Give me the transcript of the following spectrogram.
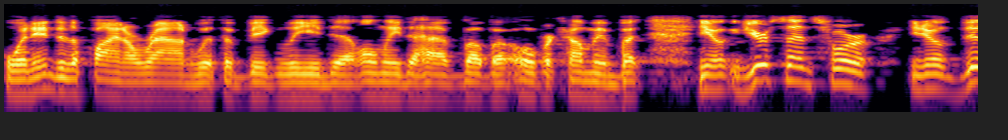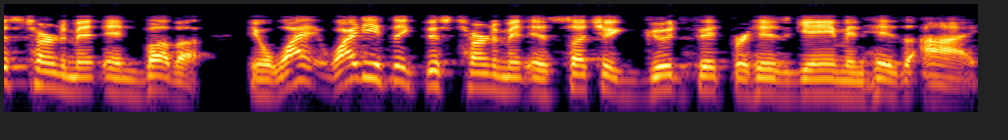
went into the final round with a big lead, uh, only to have Bubba overcome him. But you know, your sense for you know this tournament and Bubba. You know, why why do you think this tournament is such a good fit for his game and his eye?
